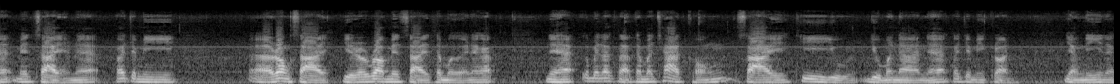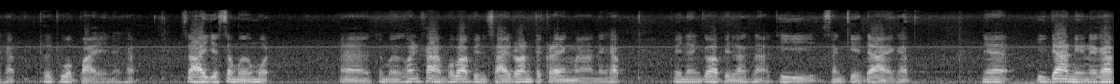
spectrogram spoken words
ฮะเม็ดทรายเห็นไหมฮะก็จะมีร่องทรายอยู่รอบๆเม็ดทรายเสมอนะครับเนี่ยฮะก็เป็นลักษณะธรรมชาติของทรายที่อยู่อยู่มานานนะฮะก็จะมีกร่อนอย่างนี้นะครับทั่วๆไปนะครับทรายจะเสมอหมดเสมอค่อนข้างเพราะว่าเป็นทรายร่อนตะแกรงมานะครับเพราะนั้นก็เป็นลักษณะที่สังเกตได้ครับเนี่ยอีกด้านหนึ่งนะครับ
